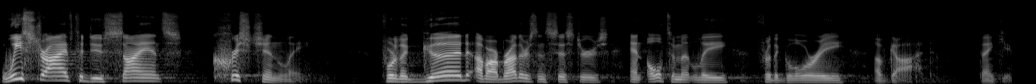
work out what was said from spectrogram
we strive to do science Christianly for the good of our brothers and sisters and ultimately for the glory of God. Thank you.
